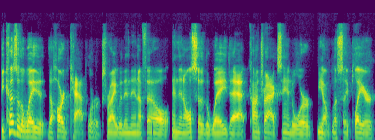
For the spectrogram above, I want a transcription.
because of the way that the hard cap works, right, within the NFL, and then also the way that contracts and or you know let's say player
